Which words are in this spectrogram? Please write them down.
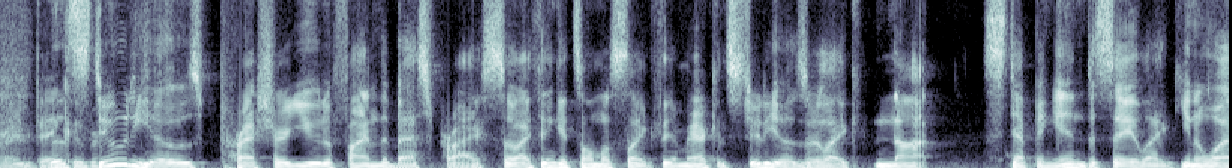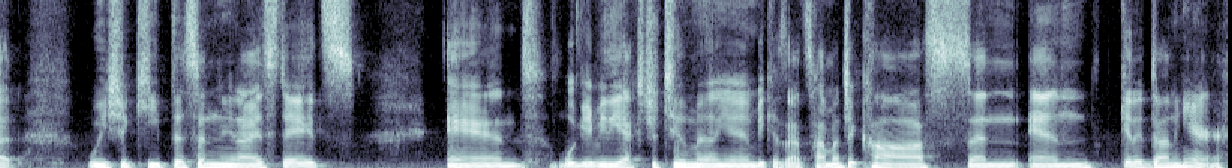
right, the studios pressure you to find the best price. So I think it's almost like the American studios are like not stepping in to say like, you know what, we should keep this in the United States and we'll give you the extra two million because that's how much it costs and and get it done here.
